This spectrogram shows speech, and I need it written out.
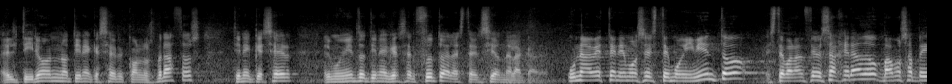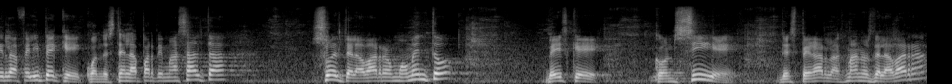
El tirón no tiene que ser con los brazos, tiene que ser, el movimiento tiene que ser fruto de la extensión de la cadera. Una vez tenemos este movimiento, este balanceo exagerado, vamos a pedirle a Felipe que cuando esté en la parte más alta, suelte la barra un momento. Veis que consigue despegar las manos de la barra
